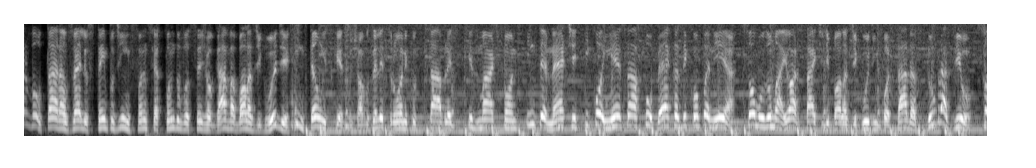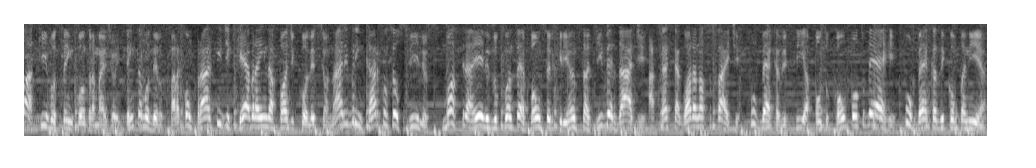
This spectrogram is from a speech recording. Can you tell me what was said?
Quero voltar aos velhos tempos de infância quando você jogava bolas de gude? Então esqueça os jogos eletrônicos, tablets, smartphones, internet e conheça a Fubecas e Companhia. Somos o maior site de bolas de gude importadas do Brasil. Só aqui você encontra mais de 80 modelos para comprar e de quebra ainda pode colecionar e brincar com seus filhos. Mostre a eles o quanto é bom ser criança de verdade. Acesse agora nosso site fubecasecia.com.br. Fubecas e Companhia,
